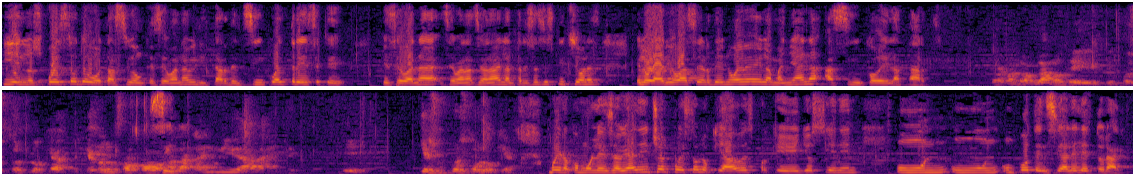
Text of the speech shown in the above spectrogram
y en los puestos de votación que se van a habilitar del 5 al 13, que, que se, van a, se, van a, se van a adelantar esas inscripciones, el horario va a ser de 9 de la mañana a 5 de la tarde cuando hablamos de, puestos bloqueados, expliquemos un poco a la comunidad, a la gente, eh, ¿qué es un puesto bloqueado? Bueno, como les había dicho, el puesto bloqueado es porque ellos tienen un, un, potencial electoral.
